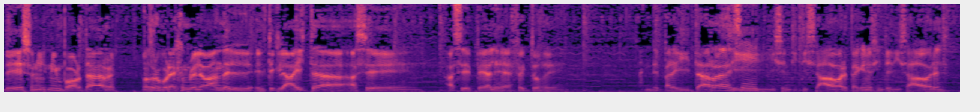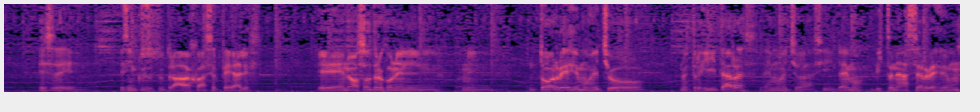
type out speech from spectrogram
de eso, no, no importar. Nosotros, por ejemplo, en la banda, el, el tecladista hace, hace pedales de efectos de, de para guitarras y, Sí. y sintetizadores, pequeños sintetizadores. Ese es incluso su trabajo, hacer pedales. Eh, nosotros con el, con el con Torres hemos hecho nuestras guitarras, las hemos hecho así, la hemos visto nacer desde un,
